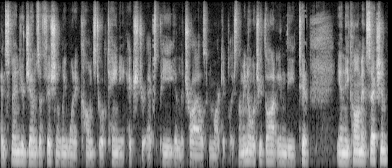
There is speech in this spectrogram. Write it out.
and spend your gems efficiently when it comes to obtaining extra XP in the trials and marketplace. Let me know what you thought in the tip in the comment section.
